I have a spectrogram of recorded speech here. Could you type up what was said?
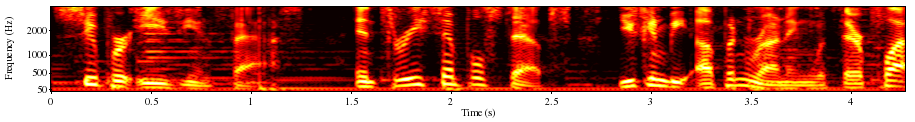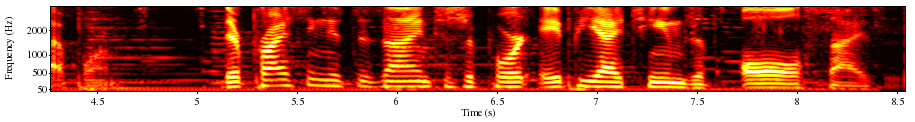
Super easy and fast. In three simple steps, you can be up and running with their platform their pricing is designed to support API teams of all sizes.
